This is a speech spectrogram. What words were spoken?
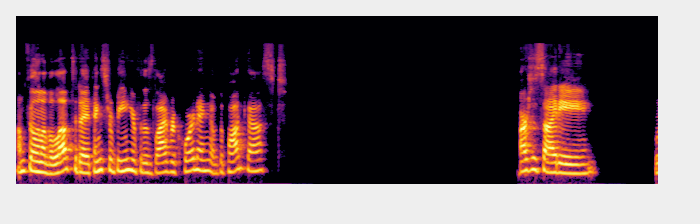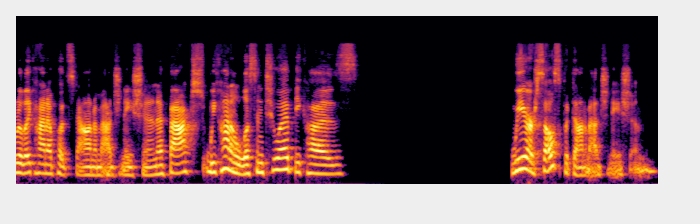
I'm feeling all the love today. Thanks for being here for this live recording of the podcast. Our society really kind of puts down imagination. In fact, we kind of listen to it because we ourselves put down imagination.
